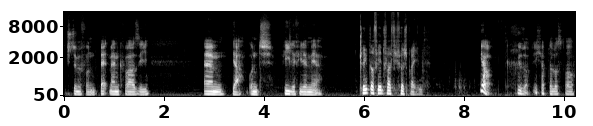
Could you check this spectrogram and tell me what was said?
die Stimme von Batman quasi. Ähm, ja, und viele, viele mehr. Klingt auf jeden Fall vielversprechend. Ja, wie gesagt, ich habe da Lust drauf.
